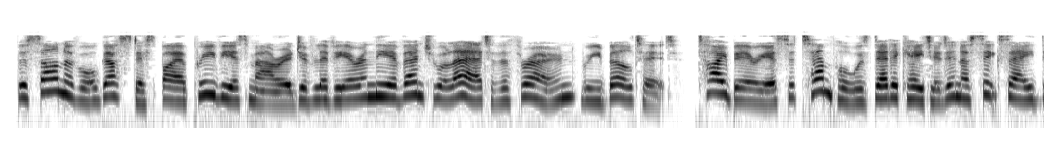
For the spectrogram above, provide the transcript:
the son of Augustus by a previous marriage of Livia and the eventual heir to the throne, rebuilt it. Tiberius a temple was dedicated in a 6 AD.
